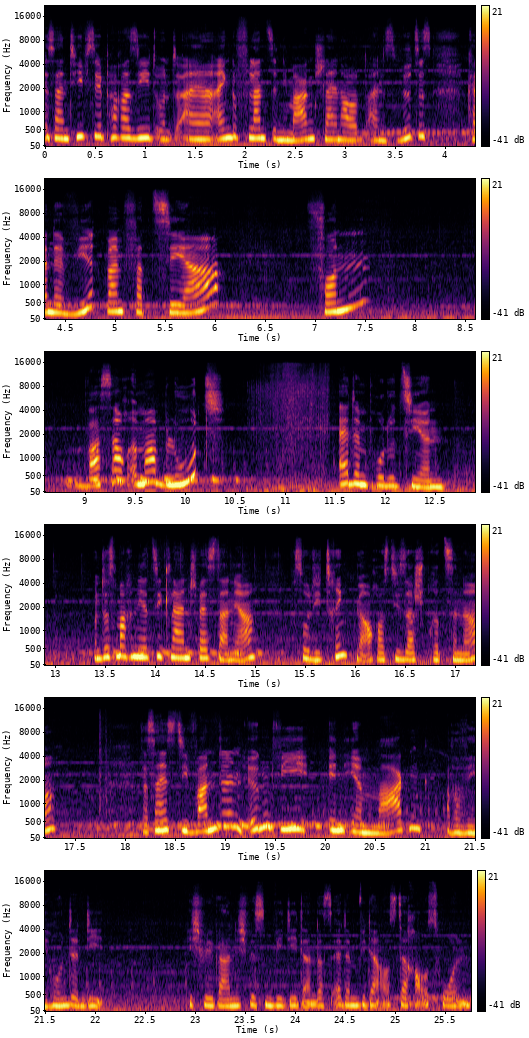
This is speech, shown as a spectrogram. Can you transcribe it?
ist ein Tiefseeparasit und äh, eingepflanzt in die Magenschleimhaut eines Wirtes kann der Wirt beim Verzehr von was auch immer, Blut, Adam produzieren. Und das machen jetzt die kleinen Schwestern, ja? Achso, die trinken auch aus dieser Spritze, ne? Das heißt, die wandeln irgendwie in ihrem Magen. Aber wie holen denn die... Ich will gar nicht wissen, wie die dann das Adam wieder aus der rausholen.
